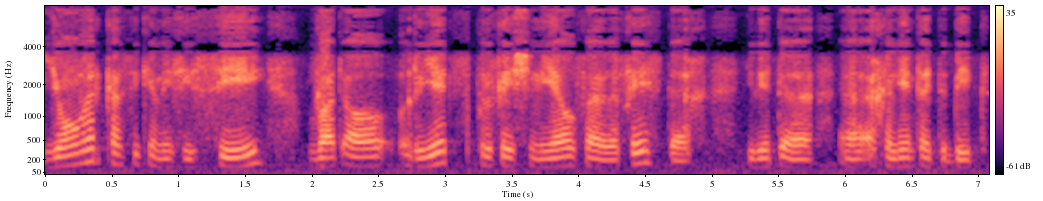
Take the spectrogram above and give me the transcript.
jonger klassieke musisië wat al reeds professioneel vir hulle vestig, jy weet 'n 'n geleentheid te bied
